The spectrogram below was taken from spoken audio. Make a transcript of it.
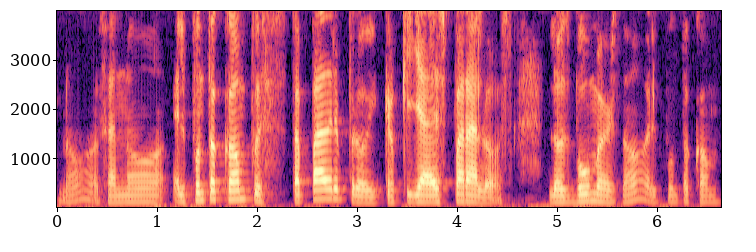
¿no? O sea, no. El punto .com, pues está padre, pero creo que ya es para los, los boomers, ¿no? El punto .com.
